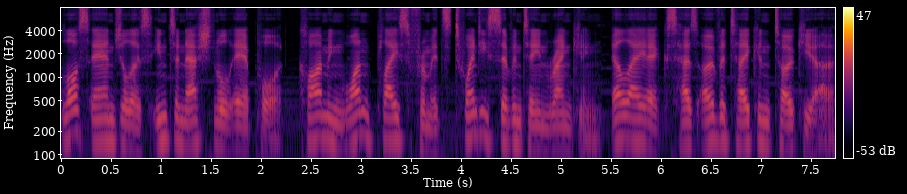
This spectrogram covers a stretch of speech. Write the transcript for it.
Los Angeles International Airport, climbing one place from its 2017 ranking, LAX has overtaken Tokyo.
